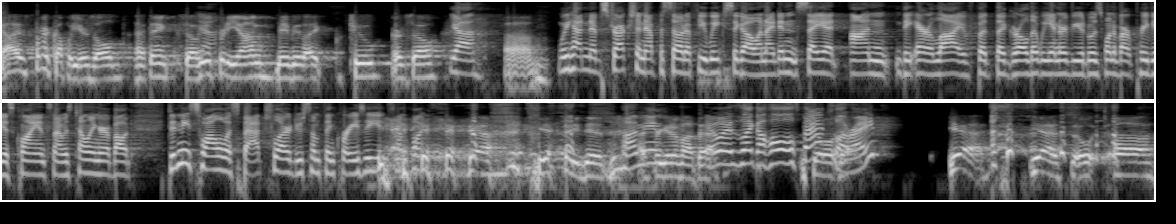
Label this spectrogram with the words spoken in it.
Yeah, he was probably a couple years old, I think. So yeah. he was pretty young, maybe like two or so. Yeah. Um, we had an obstruction episode a few weeks ago, and I didn't say it on the air live, but the girl that we interviewed was one of our previous clients, and I was telling her about didn't he swallow a spatula or do something crazy at some point? yeah, yeah, he did. I mean, I forget about that. It was like a whole spatula, so that, right? Yeah, yeah. So, uh,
